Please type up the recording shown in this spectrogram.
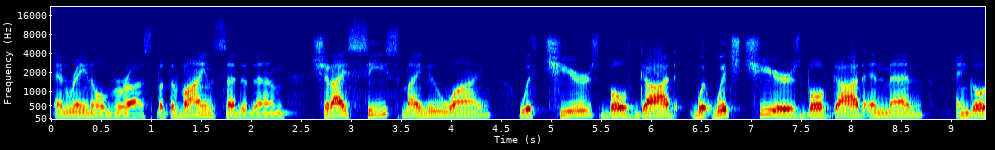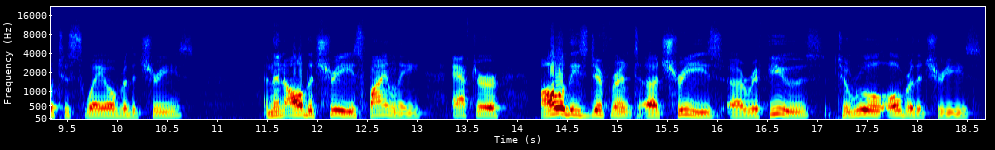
and reign over us. But the vine said to them, Should I cease my new wine with cheers both God, which cheers both God and men and go to sway over the trees? And then all the trees finally, after all of these different uh, trees uh, refuse to rule over the trees.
